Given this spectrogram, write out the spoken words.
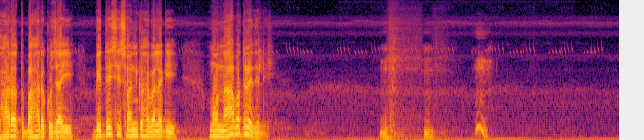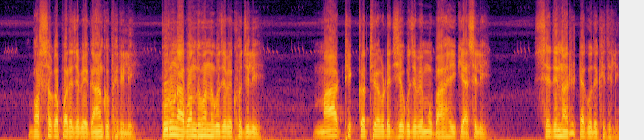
ଭାରତ ବାହାରକୁ ଯାଇ ବିଦେଶୀ ସୈନିକ ହେବା ଲାଗି ମୋ ନାଁ ବଦଳେଇ ଦେଲି ବର୍ଷକ ପରେ ଯେବେ ଗାଁକୁ ଫେରିଲି ପୁରୁଣା ବନ୍ଧୁମାନଙ୍କୁ ଯେବେ ଖୋଜିଲି ମା' ଠିକ୍ କରିଥିବା ଗୋଟେ ଝିଅକୁ ଯେବେ ମୁଁ ବାହା ହେଇକି ଆସିଲି ସେଦିନ ରୀଟାକୁ ଦେଖିଥିଲି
